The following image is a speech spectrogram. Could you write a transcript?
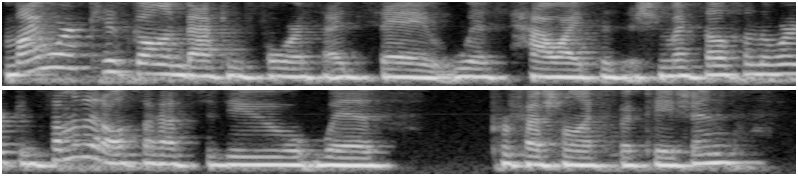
My work has gone back and forth, I'd say, with how I position myself in the work. And some of that also has to do with professional expectations.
